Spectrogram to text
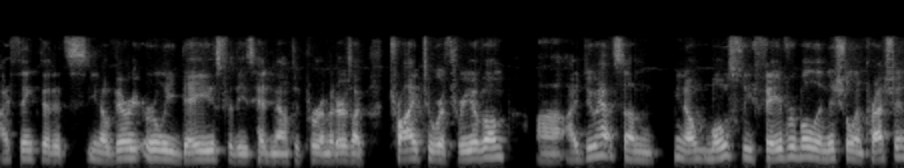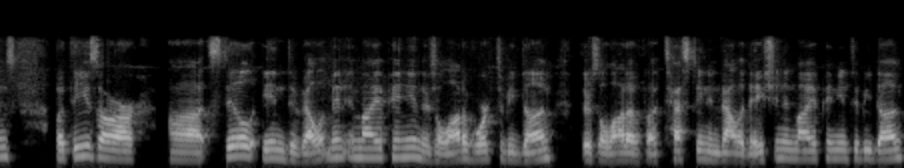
I think that it's you know very early days for these head-mounted perimeters. I've tried two or three of them. Uh, I do have some you know mostly favorable initial impressions, but these are uh, still in development in my opinion. There's a lot of work to be done. There's a lot of uh, testing and validation in my opinion to be done.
